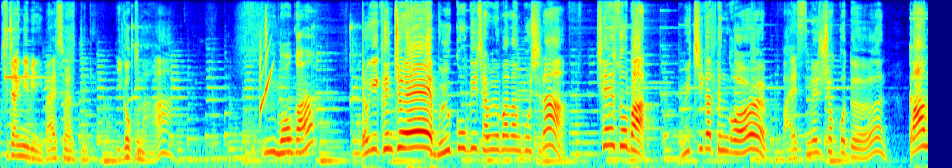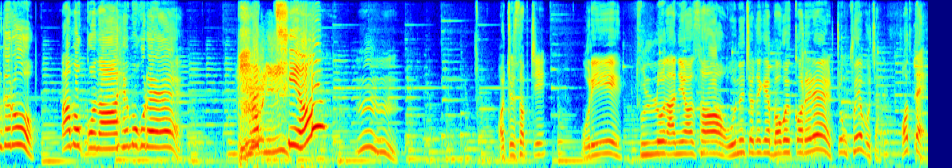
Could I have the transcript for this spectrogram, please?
부장님이 말씀하셨던 게 이거구나. 음, 뭐가? 여기 근처에 물고기 잡을 만한 곳이랑 채소밭 위치 같은 걸 말씀해 주셨거든 마음대로 따먹거나 해먹으래 파티요? 음, 음. 어쩔 수 없지 우리 둘로 나뉘어서 오늘 저녁에 먹을 거리를 좀 구해보자 어때?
